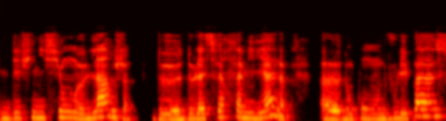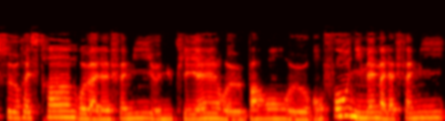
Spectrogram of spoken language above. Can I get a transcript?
une définition euh, large de de la sphère familiale. Euh, donc on ne voulait pas se restreindre à la famille euh, nucléaire, parents, enfants, ni même à la famille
